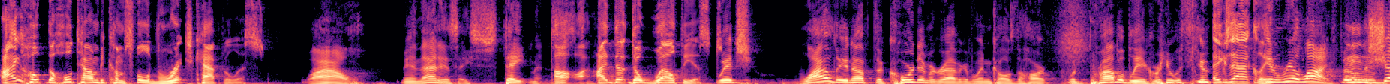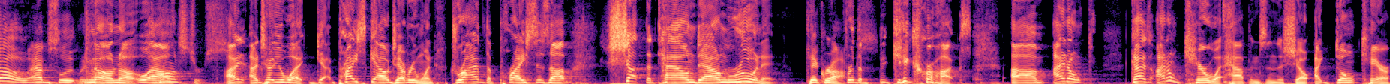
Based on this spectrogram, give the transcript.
I hope the whole town becomes full of rich capitalists. Wow. Man, that is a statement. Uh, I, the, the wealthiest. which, wildly enough, the core demographic of When Calls the Heart would probably agree with you. Exactly. In real life, but on the show, absolutely No, not. no. Well, Monsters. I, I tell you what, price gouge everyone. Drive the prices up. Shut the town down. Ruin it Kick rocks. for the kick rocks. Um, I don't, guys. I don't care what happens in the show. I don't care.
